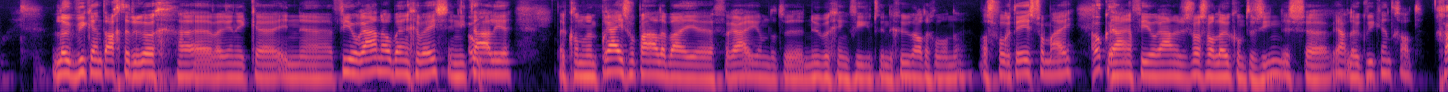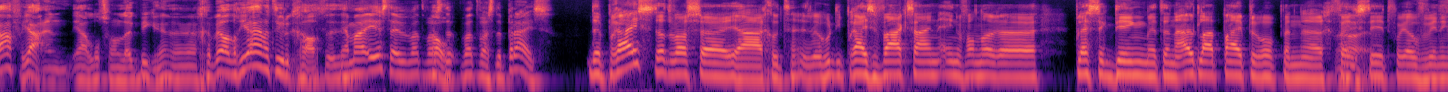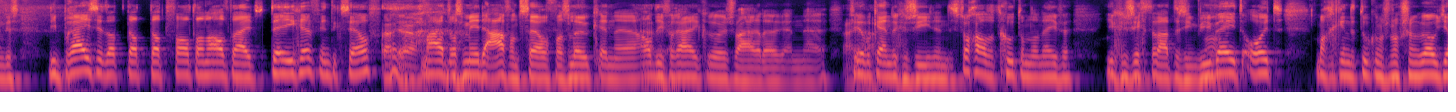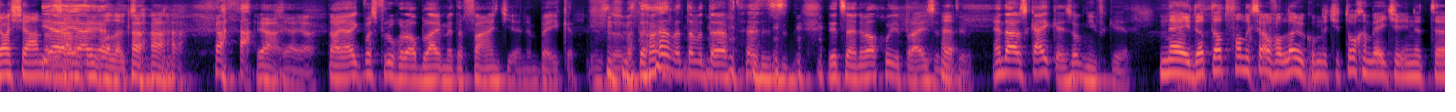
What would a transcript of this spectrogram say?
leuk weekend achter de rug, uh, waarin ik uh, in Fiorano ben geweest in Italië. Oh. Daar konden we een prijs ophalen bij Ferrari, omdat we nu begin 24 uur hadden gewonnen. Was voor het eerst voor mij okay. daar in Fiorano, dus was wel leuk om te zien. Dus ja, leuk weekend gehad. Gaaf, ja, en ja, los van een leuk weekend, geweldig jaar natuurlijk gehad. Ja, maar eerst even, wat was, oh. de, wat was de prijs? De prijs, dat was, ja goed, hoe die prijzen vaak zijn, een of ander plastic ding met een uitlaatpijp erop. En uh, gefeliciteerd oh, ja. voor je overwinning. Dus die prijzen, dat, dat, dat valt dan altijd tegen, vind ik zelf. Oh, ja. Maar het was meer de avond zelf, was leuk. En uh, al die Ferrari-coureurs waren er. En uh, veel bekenden gezien. En het is toch altijd goed om dan even je gezicht te laten zien. Wie oh. weet, ooit mag ik in de toekomst nog zo'n rood jasje aan. Dat zou natuurlijk wel leuk zijn. ja, ja, ja. Nou ja, ik was vroeger al blij met een vaantje en een beker. Dus uh, wat, wat, dat betreft, dus, dit zijn wel goede prijzen natuurlijk. En daar eens kijken is ook niet verkeerd. Nee, dat, dat vond ik zelf wel leuk. Omdat je toch een beetje in het uh,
